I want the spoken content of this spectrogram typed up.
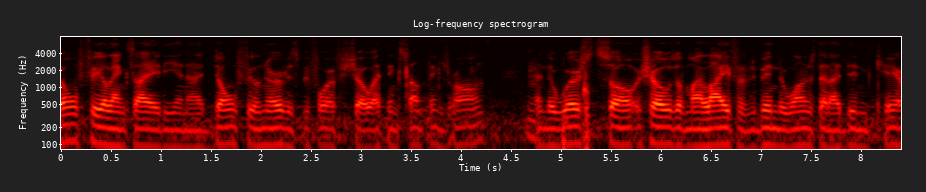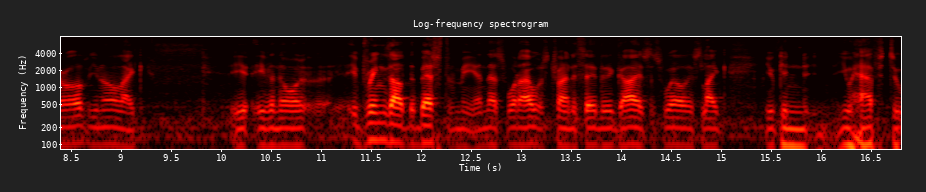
don't feel anxiety and I don't feel nervous before a show, I think something's wrong. And the worst so shows of my life have been the ones that I didn't care of. You know, like e- even though uh, it brings out the best of me, and that's what I was trying to say to the guys as well. It's like you can you have to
